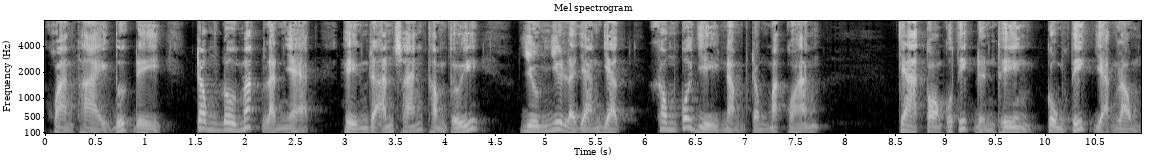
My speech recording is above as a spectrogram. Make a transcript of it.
khoan thai bước đi, trong đôi mắt lạnh nhạt hiện ra ánh sáng thầm thúy, dường như là dạng vật, không có gì nằm trong mắt của hắn. Cha con của Thiết Định Thiên cùng Tiết Dạng Long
